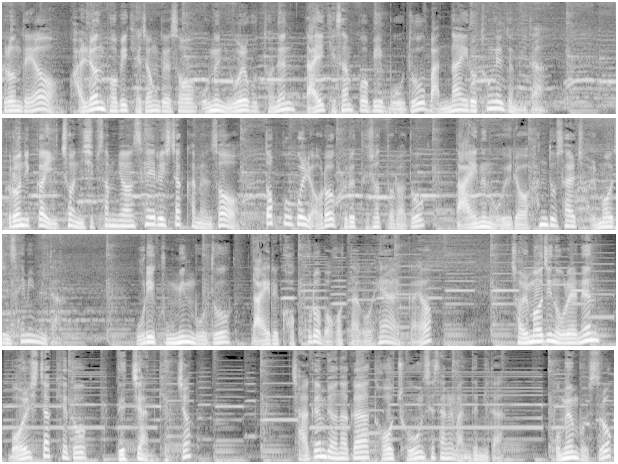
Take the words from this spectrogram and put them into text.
그런데요, 관련 법이 개정돼서 오는 6월부터는 나이 계산법이 모두 만나이로 통일됩니다. 그러니까 2023년 새해를 시작하면서 떡국을 여러 그릇 드셨더라도 나이는 오히려 한두 살 젊어진 셈입니다. 우리 국민 모두 나이를 거꾸로 먹었다고 해야 할까요? 젊어진 올해는 뭘 시작해도 늦지 않겠죠? 작은 변화가 더 좋은 세상을 만듭니다. 보면 볼수록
